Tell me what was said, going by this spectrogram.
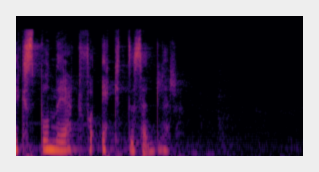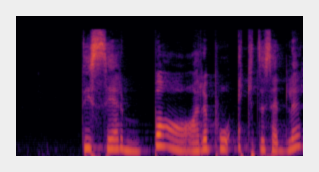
eksponert for ekte sedler. De ser bare på ekte sedler,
